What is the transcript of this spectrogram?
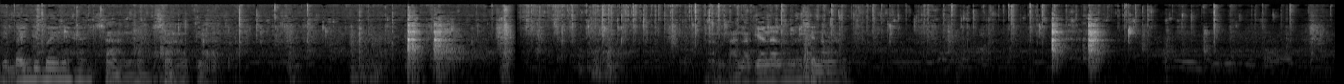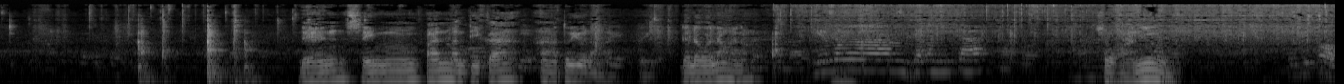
Dibay-dibay na yan sa, ano, sa. Yan, Lalagyan na lang ng sinangan. Then, same pan, mantika, ah, tuyo lang. Dalawa lang, ano? Yung mga jakanisa, So, aning. hindi po.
